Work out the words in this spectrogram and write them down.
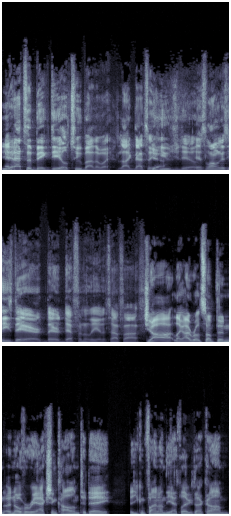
And Yeah. that's a big deal too, by the way. Like that's a Yeah. huge deal. As long as he's there, they're definitely in the top five. Ja, like I wrote something, an overreaction column today that you can find on the theathletic.com.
